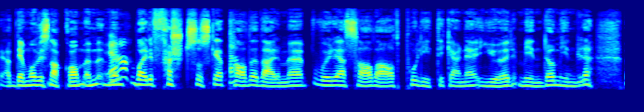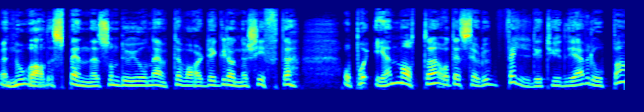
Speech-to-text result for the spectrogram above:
ja, det må vi snakke om. Men, ja. men, bare først så skal jeg ta det der med hvor jeg sa da at politikerne gjør mindre og mindre. Men noe av det spennende som du jo nevnte var det grønne skiftet. Og på en måte, og det ser du veldig tydelig i Europa,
